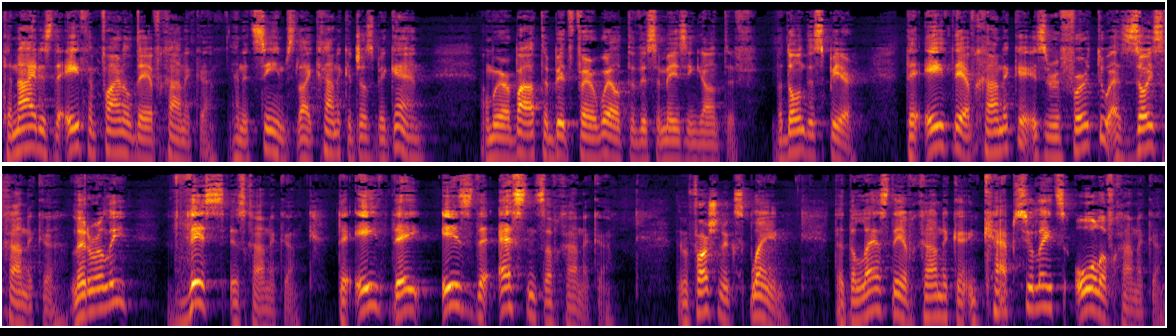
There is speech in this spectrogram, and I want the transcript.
Tonight is the eighth and final day of Hanukkah, and it seems like Hanukkah just began, and we're about to bid farewell to this amazing Yontif. But don't despair. The eighth day of Hanukkah is referred to as Zois Hanukkah. Literally, this is Hanukkah. The eighth day is the essence of Hanukkah. The Mepharshim explain that the last day of Hanukkah encapsulates all of Hanukkah.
